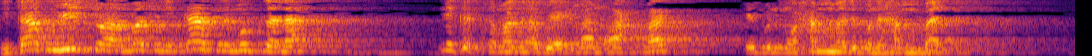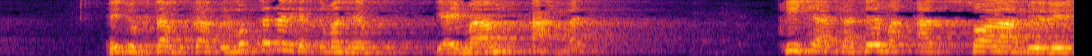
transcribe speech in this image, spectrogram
Kitabu hicho ambacho ni kasri mubtada ni katika madhhabu ya Imam Ahmad ibn Muhammad ibn Hanbal hicho kitabu kafil mubtada ni katika madhhab ya Imam Ahmad. Kisha akasema as-sabiri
